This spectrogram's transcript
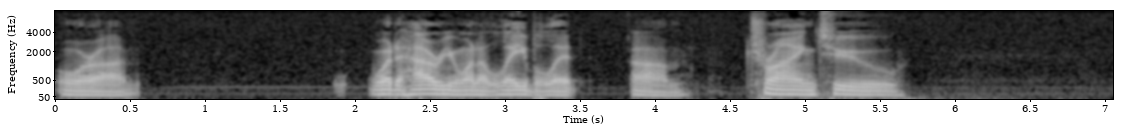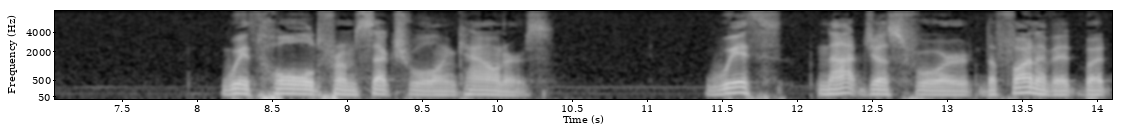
or uh, what, however you want to label it. Um, trying to withhold from sexual encounters, with not just for the fun of it, but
